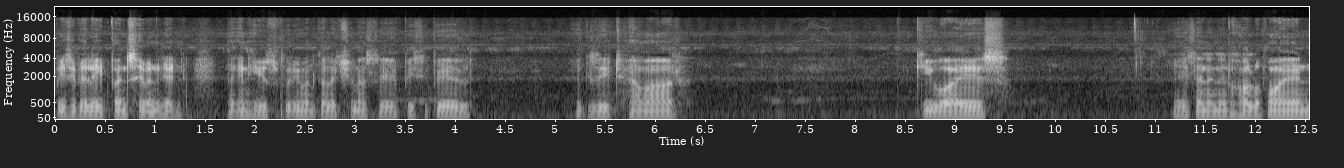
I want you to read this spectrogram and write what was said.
PCPL eight point seven grain. দেখেন হিউজ পরিমাণ কালেকশন আছে, পিসিপিএল, এক্সিট হ্যামার, কিউআইএস এই চ্যানেলের হলো পয়েন্ট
